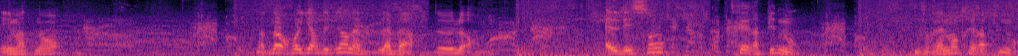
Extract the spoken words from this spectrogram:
Et maintenant... Maintenant, regardez bien la, barre de l'orne. Elle descend très rapidement. Vraiment très rapidement.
